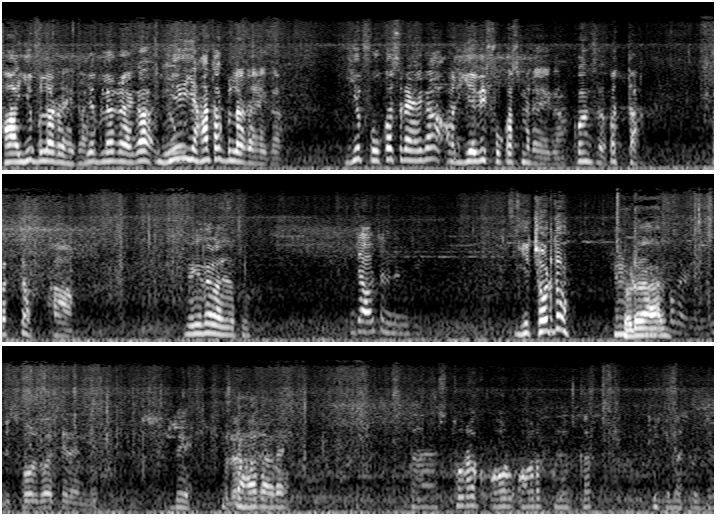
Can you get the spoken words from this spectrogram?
हाँ ये ब्लर रहेगा। ये ब्लर रहेगा। ये यहाँ तक ब्लर रहेगा। ये फोकस रहेगा और ये भी फोकस में रहेगा। कौन सा? पत्ता। पत्ता हाँ। ये इधर आ जा तू? जाओ चंदन जी। ये छोड़ दूँ? छोड़ो यार। ये छोड़ दो ऐसे रहने दो देख इसका हाथ आ रहा है। थोड़ा और और क्लोज कर। ठीक है बस रुक जा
